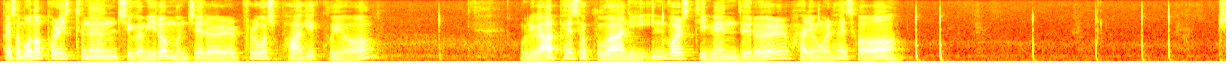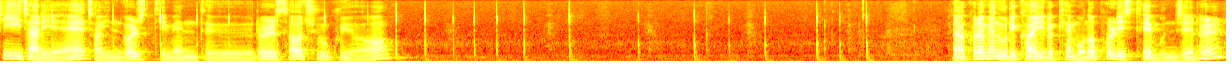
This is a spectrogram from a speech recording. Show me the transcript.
그래서 모노폴리스트는 지금 이런 문제를 풀고 싶어 하겠고요. 우리가 앞에서 구한 이 인버스 디맨드를 활용을 해서 P 자리에 저 인버스 디맨드를 써주고요. 자, 그러면 우리가 이렇게 모노폴리스트의 문제를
